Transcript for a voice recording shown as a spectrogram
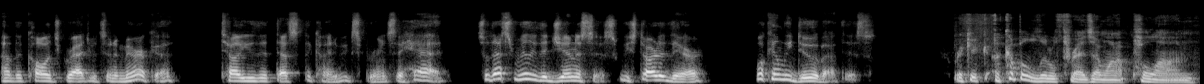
of the college graduates in America tell you that that's the kind of experience they had. So that's really the genesis. We started there. What can we do about this? Rick, a couple little threads I want to pull on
